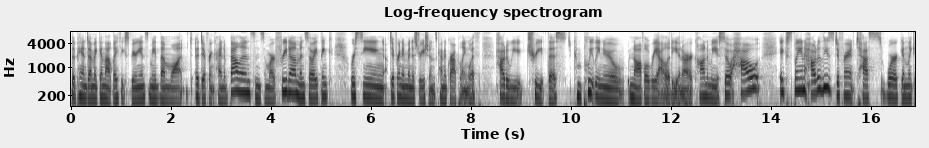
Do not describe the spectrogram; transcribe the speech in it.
the pandemic and that life experience made them want a different kind of balance and some more freedom. And so I think we're seeing different administrations kind of grappling with how do we treat this completely new novel reality in our economy. So how explain how do these different tests work and like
